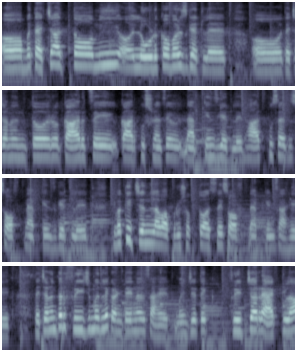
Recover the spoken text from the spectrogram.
मग त्याच्यात मी लोड कवर्स घेतलेत. त्याच्यानंतर कारचे कार पुसण्याचे नॅपकिन्स घेतलेत हात पुसायचे सॉफ्ट नॅपकिन्स घेतलेत किंवा किचनला वापरू शकतो असे सॉफ्ट नॅपकिन्स आहेत. त्याच्यानंतर फ्रीजमधले कंटेनर्स आहेत म्हणजे ते फ्रीजच्या रॅकला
